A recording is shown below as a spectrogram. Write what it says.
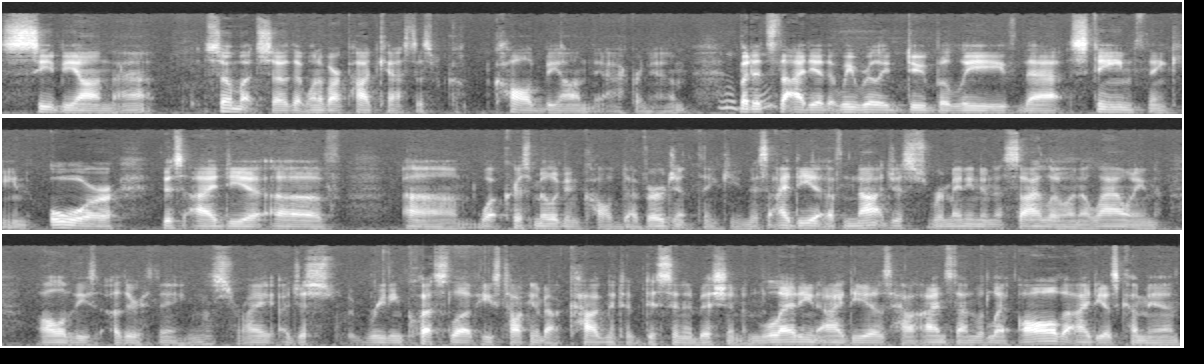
see beyond that so much so that one of our podcasts is called Beyond the Acronym. Mm-hmm. But it's the idea that we really do believe that STEAM thinking or this idea of um, what Chris Milligan called divergent thinking. This idea of not just remaining in a silo and allowing all of these other things, right? I just reading Questlove, he's talking about cognitive disinhibition and letting ideas, how Einstein would let all the ideas come in,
